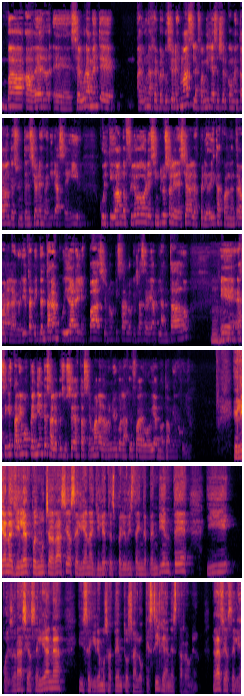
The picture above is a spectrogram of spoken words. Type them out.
va a haber seguramente algunas repercusiones más. Las familias ayer comentaban que su intención es venir a seguir cultivando flores, incluso le decían a los periodistas cuando entraban a la glorieta que intentaran cuidar el espacio, no pisar lo que ya se había plantado. Eh, así que estaremos pendientes a lo que suceda esta semana en la reunión con la jefa de gobierno también, Julio. Eliana Gillette, pues muchas gracias. Eliana Gillette es periodista independiente y pues gracias Eliana y seguiremos atentos a lo que siga en esta reunión. Gracias Eliana.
